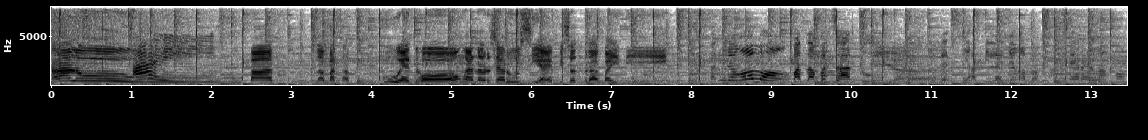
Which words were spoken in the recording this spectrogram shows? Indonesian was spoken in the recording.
Halo. Hai. 481. Gue dong, kan harusnya Rusia episode berapa ini? Kan udah ngomong 481. Iya. Udah sih ambil aja nggak apa-apa. Saya rela kok.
